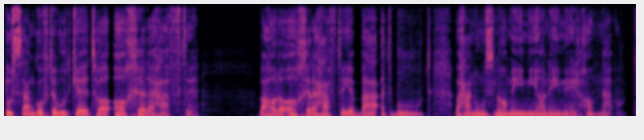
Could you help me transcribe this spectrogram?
دوستم گفته بود که تا آخر هفته و حالا آخر هفته بعد بود و هنوز نامه ای میان ایمیل هم نبود.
